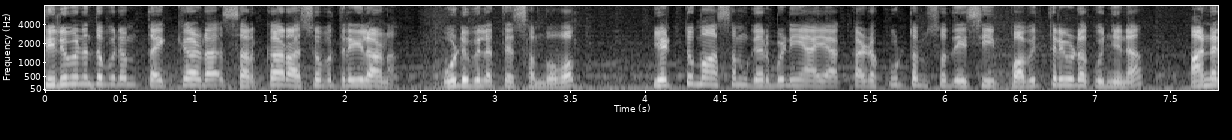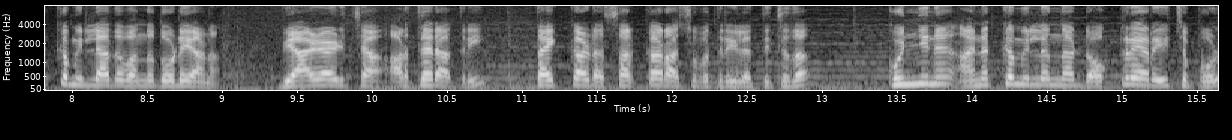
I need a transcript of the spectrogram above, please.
തിരുവനന്തപുരം തൈക്കാട് സർക്കാർ ആശുപത്രിയിലാണ് ഒടുവിലത്തെ സംഭവം. എട്ടു മാസം ഗർഭിണിയായ കഴക്കൂട്ടം സ്വദേശി പവിത്രയുടെ കുഞ്ഞിന് അനക്കമില്ലാതെ വന്നതോടെയാണ് വ്യാഴാഴ്ച അർദ്ധരാത്രി തൈക്കാട് സർക്കാർ ആശുപത്രിയിൽ എത്തിച്ചത് കുഞ്ഞിന് അനക്കമില്ലെന്ന് ഡോക്ടറെ അറിയിച്ചപ്പോൾ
